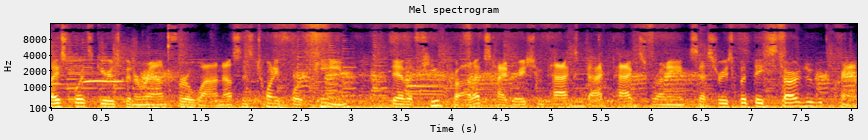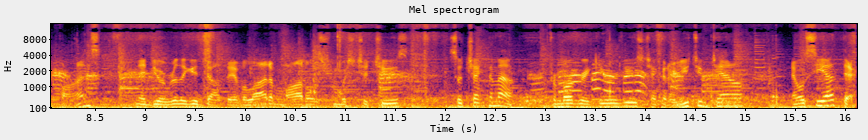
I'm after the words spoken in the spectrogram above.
Life Sports Gear has been around for a while now, since 2014. They have a few products, hydration packs, backpacks, running accessories, but they started with crampons and they do a really good job. They have a lot of models from which to choose, so check them out. For more great gear reviews, check out our YouTube channel and we'll see you out there.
